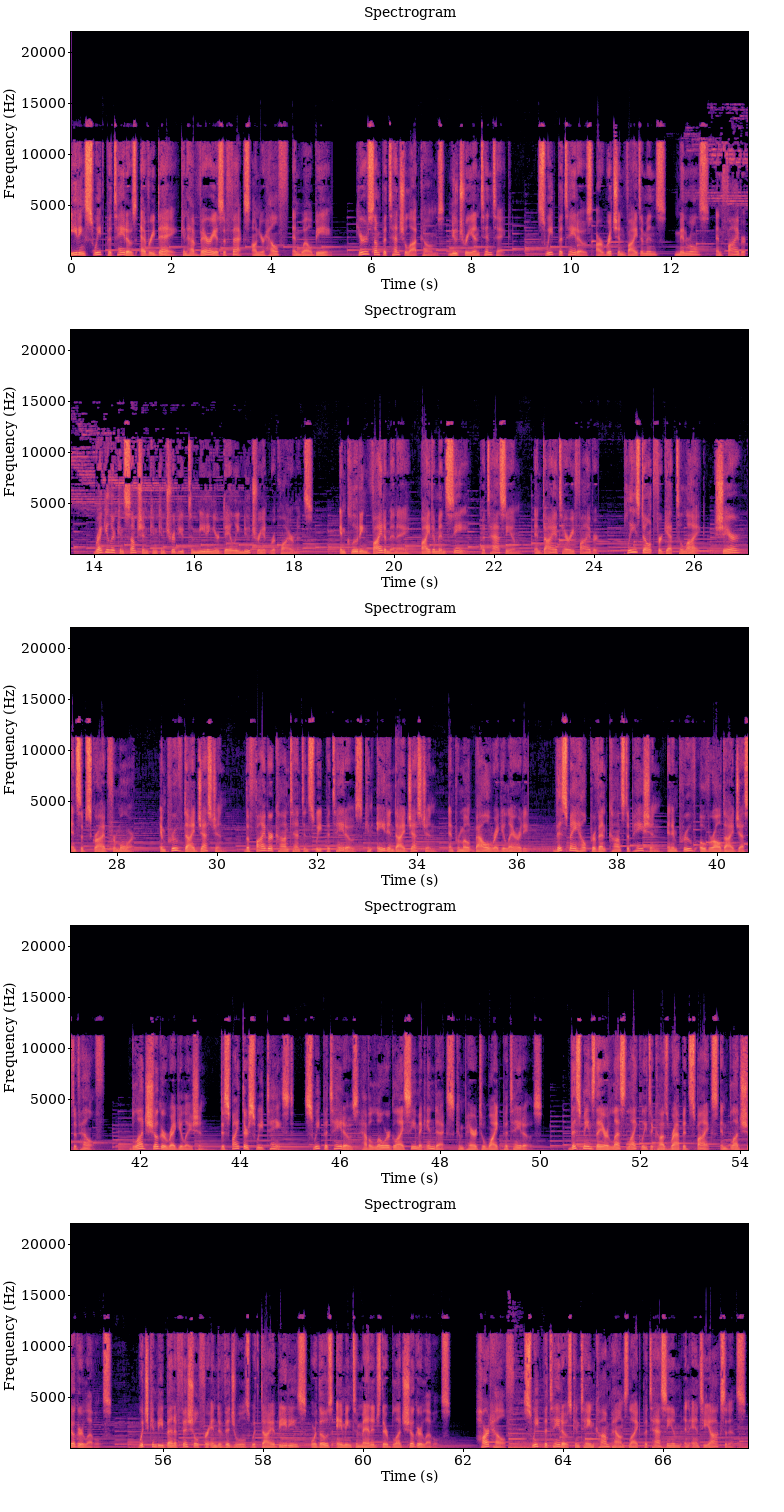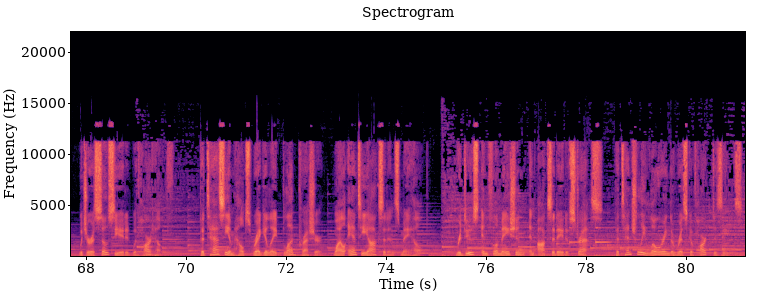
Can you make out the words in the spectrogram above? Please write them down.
Eating sweet potatoes every day can have various effects on your health and well-being. Here are some potential outcomes, nutrient intake. Sweet potatoes are rich in vitamins, minerals, and fiber. Regular consumption can contribute to meeting your daily nutrient requirements, including vitamin A, vitamin C, potassium, and dietary fiber. Please don't forget to like, share, and subscribe for more. Improved digestion. The fiber content in sweet potatoes can aid in digestion and promote bowel regularity. This may help prevent constipation and improve overall digestive health. Blood sugar regulation. Despite their sweet taste, sweet potatoes have a lower glycemic index compared to white potatoes. This means they are less likely to cause rapid spikes in blood sugar levels, which can be beneficial for individuals with diabetes or those aiming to manage their blood sugar levels. Heart health. Sweet potatoes contain compounds like potassium and antioxidants, which are associated with heart health. Potassium helps regulate blood pressure, while antioxidants may help reduce inflammation and oxidative stress, potentially lowering the risk of heart disease.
